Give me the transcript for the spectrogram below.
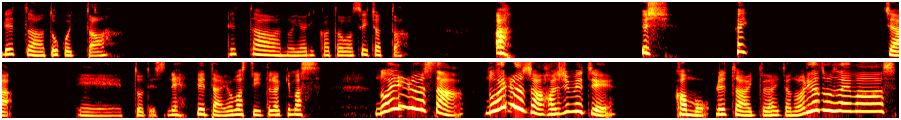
レターどこ行った？レターのやり方忘れちゃった。あよしはい。じゃあ、えー、っとですね、レター読ませていただきます。ノエルさんノエルさん初めてかも、レターいただいたのありがとうございます。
